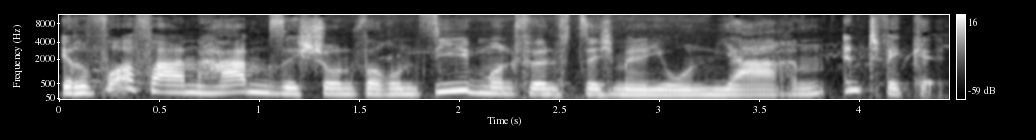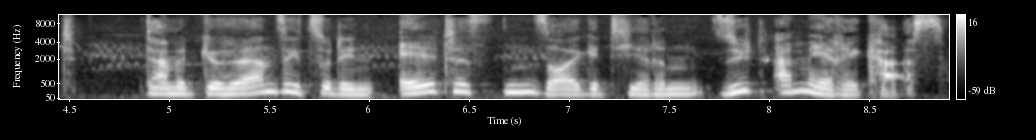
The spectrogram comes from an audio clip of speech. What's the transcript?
Ihre Vorfahren haben sich schon vor rund 57 Millionen Jahren entwickelt. Damit gehören sie zu den ältesten Säugetieren Südamerikas.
